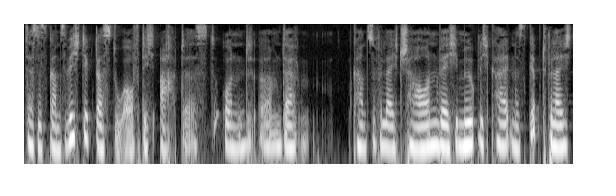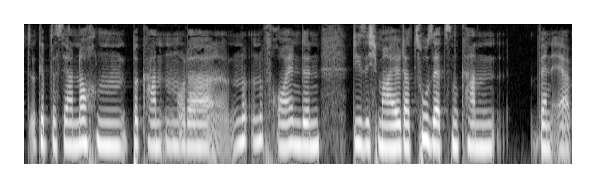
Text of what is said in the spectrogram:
das ist ganz wichtig, dass du auf dich achtest. Und ähm, da kannst du vielleicht schauen, welche Möglichkeiten es gibt. Vielleicht gibt es ja noch einen Bekannten oder eine Freundin, die sich mal dazusetzen kann, wenn er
